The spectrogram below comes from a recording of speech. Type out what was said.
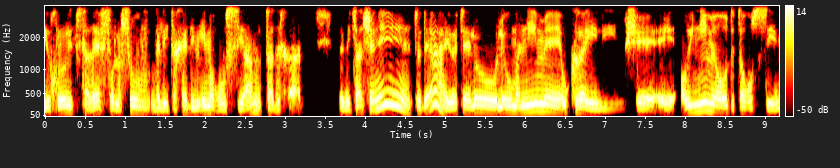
יוכלו להצטרף או לשוב ולהתאחד עם אימא רוסיה מצד אחד, ומצד שני, אתה יודע, היו את אלו לאומנים אוקראינים שעוינים מאוד את הרוסים,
